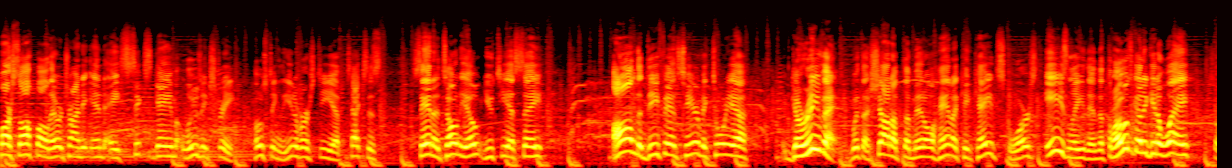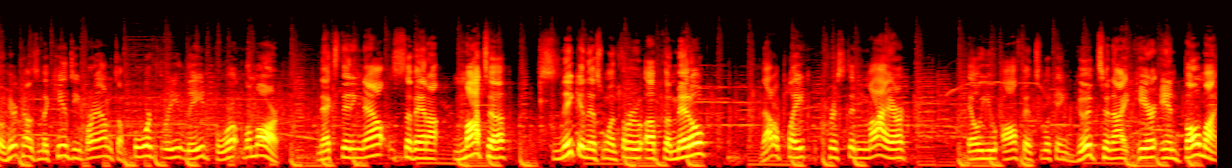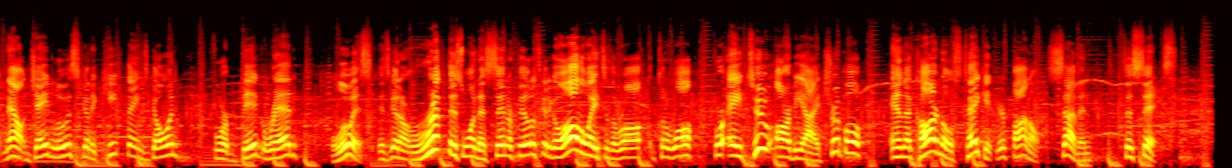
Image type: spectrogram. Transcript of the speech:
Lamar softball, they were trying to end a six-game losing streak, hosting the University of Texas San Antonio. UTSA on the defense here. Victoria Garive with a shot up the middle. Hannah Kincaid scores easily. Then the throw's going to get away. So here comes Mackenzie Brown. It's a 4-3 lead for Lamar. Next inning now, Savannah Mata sneaking this one through up the middle. That'll plate Kristen Meyer LU offense looking good tonight here in Beaumont. Now, Jade Lewis is going to keep things going for Big Red. Lewis is going to rip this one to center field. It's going to go all the way to the, raw, to the wall for a two RBI triple, and the Cardinals take it. Your final seven to six.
